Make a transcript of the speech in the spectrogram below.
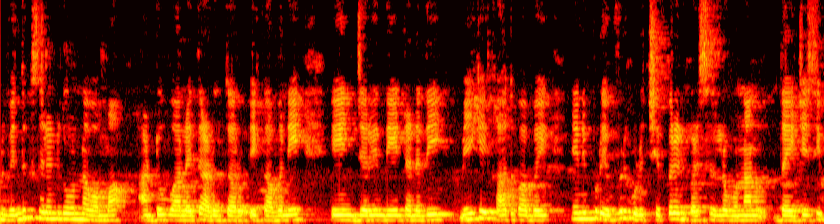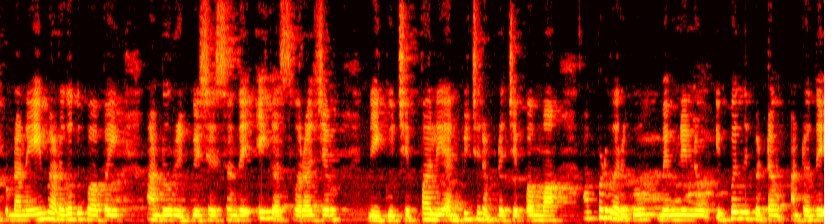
నువ్వెందుకు సైలెంట్గా ఉన్నావమ్మా అంటూ వాళ్ళైతే అడుగుతారు. ఇక అవని ఏం జరిగింది ఏంటనేది మీకే కాదు బాబాయ్. నేను ఇప్పుడు ఎవరు కూడా చెప్పలేని పరిస్థితిలో ఉన్నాను. దయచేసి ఇప్పుడు నన్ను ఏమి అడగదు బాబాయ్ అంటూ రిక్వెస్ట్ చేస్తుంది. ఇక స్వరాజ్యం నీకు చెప్పాలి అనిపించినప్పుడే చెప్పమ్మా. అప్పటి వరకు మేము నిన్ను ఇబ్బంది పెట్టాం అంటుంది.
